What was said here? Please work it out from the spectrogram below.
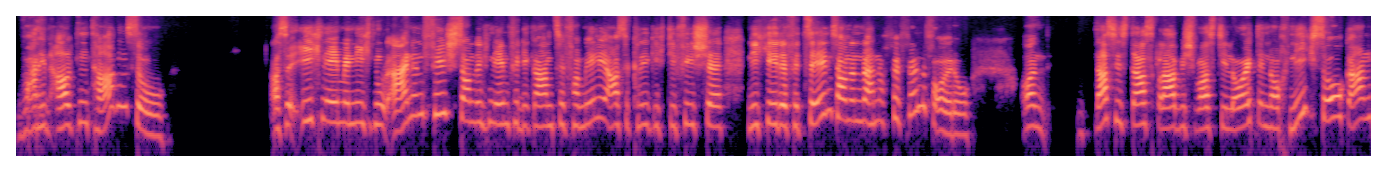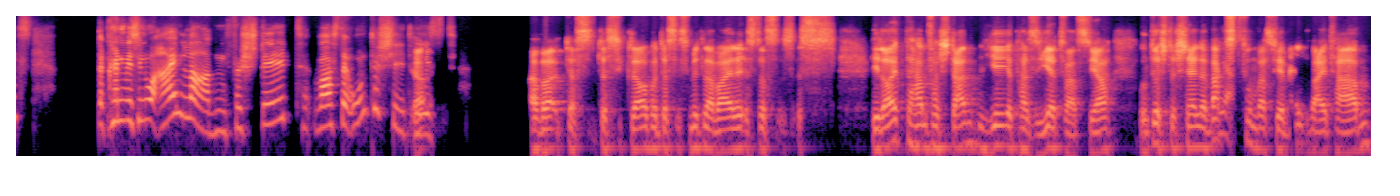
war in alten Tagen so. Also ich nehme nicht nur einen Fisch, sondern ich nehme für die ganze Familie, also kriege ich die Fische nicht jeder für 10, sondern noch für 5 Euro. Und das ist das, glaube ich, was die Leute noch nicht so ganz, da können wir sie nur einladen, versteht, was der Unterschied ja. ist. Aber das, das, ich glaube, das ist mittlerweile, ist das, ist, die Leute haben verstanden, hier passiert was, ja. Und durch das schnelle Wachstum, ja. was wir weltweit haben,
